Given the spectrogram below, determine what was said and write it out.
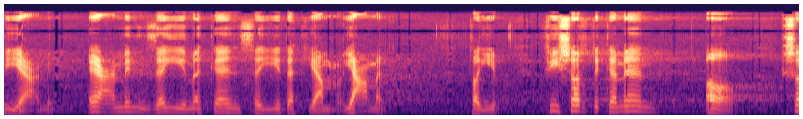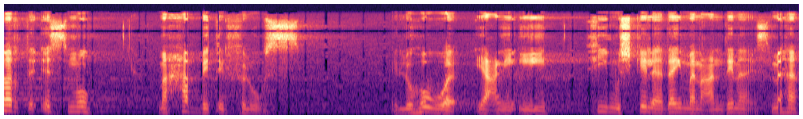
بيعمل. اعمل زي ما كان سيدك يعمل. طيب في شرط كمان آه شرط اسمه محبة الفلوس اللي هو يعني إيه؟ في مشكلة دايما عندنا اسمها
